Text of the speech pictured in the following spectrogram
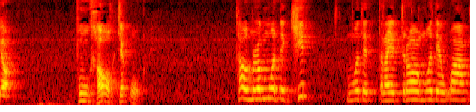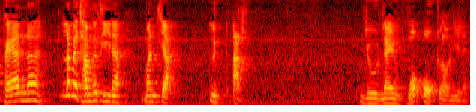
ยกภูเขาออกจากอก ถ้าเรามัวแต่คิด มัวแต่ไตรตรอง มัวแต่วางแผนนะ แล้วไม่ทำทักทีนะ มันจะอึดอัด อยู่ในหัวอกเรานี่แหละ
